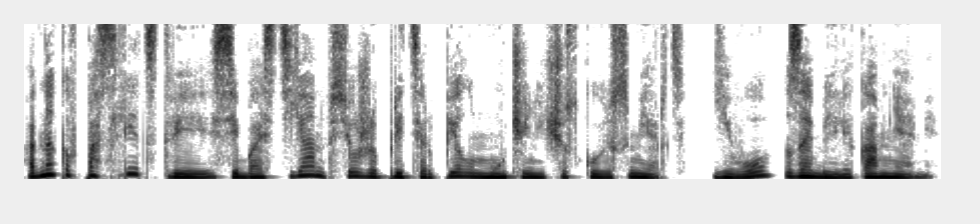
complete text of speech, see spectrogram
Однако впоследствии Себастьян все же претерпел мученическую смерть. Его забили камнями.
